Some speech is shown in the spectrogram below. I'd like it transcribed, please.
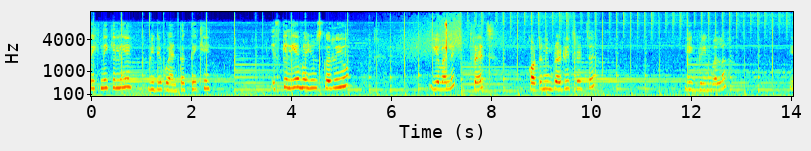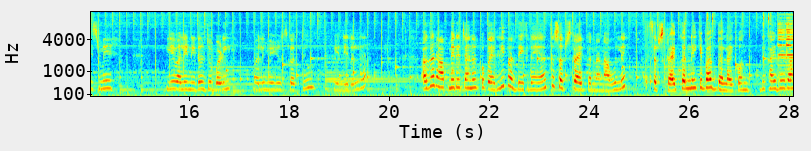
देखने के लिए वीडियो को एंड तक देखें। इसके लिए मैं यूज़ कर रही हूँ ये वाले थ्रेड्स कॉटन एम्ब्रॉयडरी थ्रेड्स है। ये ग्रीन वाला। इसमें ये वाली नीडल जो बड़ी वाली मैं यूज़ करती हूँ। ये निरल है। अगर आप मेरे चैनल को पहली बार देख रहे हैं तो सब्सक्राइब करना ना भूलें। सब्सक्राइब करने के बाद बेल आइकॉन दिखाई देगा।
